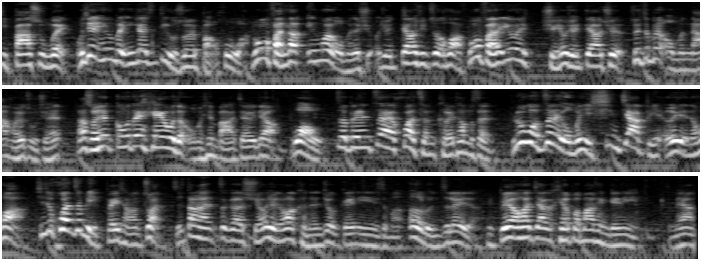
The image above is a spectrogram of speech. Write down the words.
第八顺位，我记得原本应该是第五顺位保护啊，不过反倒因为我们的选秀权掉下去之后的话，不过反而因为选秀权掉下去，所以这边我们拿回了主权。那首先 Golden Hayward 我们先把它交易掉，哇哦，这边再换成 Clay Thompson。如果这里我们以性价比而言的话，其实换这笔非常的赚，只是当然这个选秀权的话可能就给你什么二轮之类的，你不要的话加个 k e l b e r Martin 给你，怎么样？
